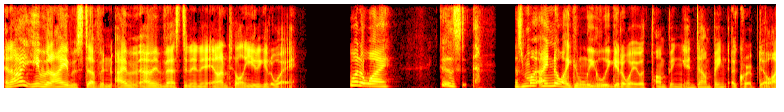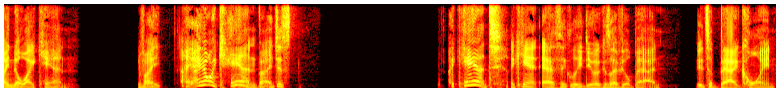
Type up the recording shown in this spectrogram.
And I even I have stuff in I'm I'm invested in it, and I'm telling you to get away. You wanna know why? Because as much I know I can legally get away with pumping and dumping a crypto. I know I can. If I, I, I know I can, but I just I can't. I can't ethically do it because I feel bad. It's a bad coin.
